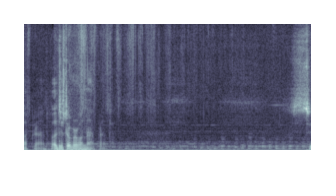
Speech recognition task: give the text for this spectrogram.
half grand. Well, just over one and a half grand. So.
